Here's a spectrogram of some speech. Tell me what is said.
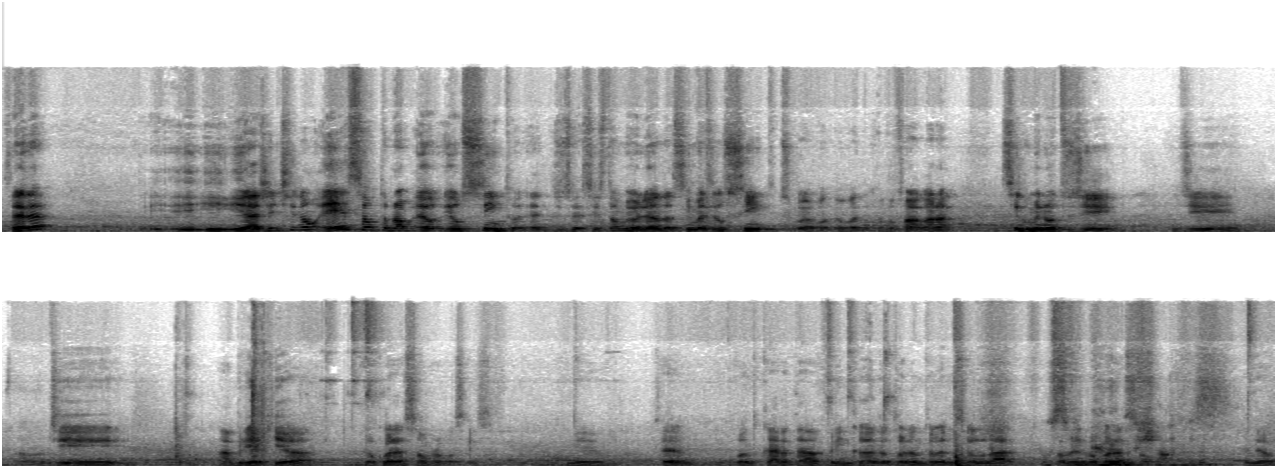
Certo? E, e- a gente não. Esse é o. Eu, eu sinto. é, Vocês estão me olhando assim, mas eu sinto. Desculpa, eu vou, eu vou- eu vou falar agora cinco minutos de. de. de abrir aqui ó, meu coração para vocês. Meu. Sério? Enquanto o cara tá brincando, eu tô olhando pelo celular, tô abrindo meu coração. Chaves. Entendeu?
